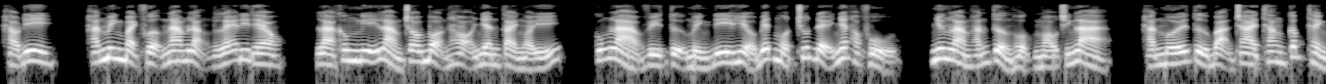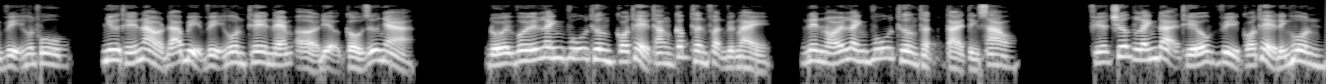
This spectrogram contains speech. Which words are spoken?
Hảo đi, hắn minh bạch Phượng Nam lặng lẽ đi theo, là không nghĩ làm cho bọn họ nhân tài ngoài ý, cũng là vì tự mình đi hiểu biết một chút đệ nhất học phủ, nhưng làm hắn tưởng hộp máu chính là, hắn mới từ bạn trai thăng cấp thành vị hôn phu, như thế nào đã bị vị hôn thê ném ở địa cầu giữ nhà. Đối với lãnh vũ thương có thể thăng cấp thân phận việc này, nên nói lãnh vũ thương thật tài tình sao. Phía trước lãnh đại thiếu vì có thể đính hôn,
